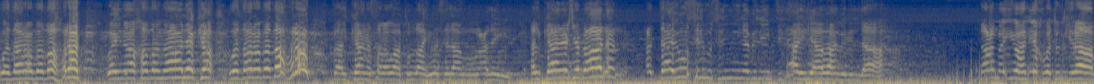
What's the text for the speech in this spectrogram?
وضرب ظهرك وإن أخذ مالك وضرب ظهرك. فهل كان صلوات الله وسلامه عليه؟ هل كان جبانا حتى يوصي المسلمين بالامتثال لأوامر الله؟ نعم أيها الإخوة الكرام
